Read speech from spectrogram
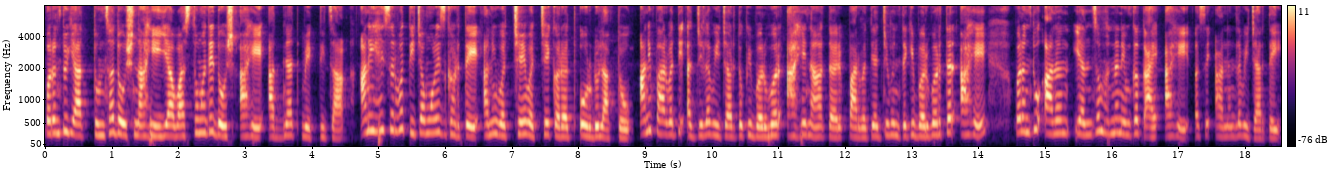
परंतु यात तुमचा दोष नाही या वास्तूमध्ये दोष आहे अज्ञात व्यक्तीचा. आणि हे सर्व तिच्यामुळेच घडते आणि वच्चे वच्चे करत ओरडू लागतो. आणि पार्वती आजीला विचारतो की बरोबर आहे ना? तर पार्वती आजी म्हणते की बरोबर तर आहे परंतु आनंद यांचं म्हणणं नेमकं काय आहे? असे आनंदला विचारते.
